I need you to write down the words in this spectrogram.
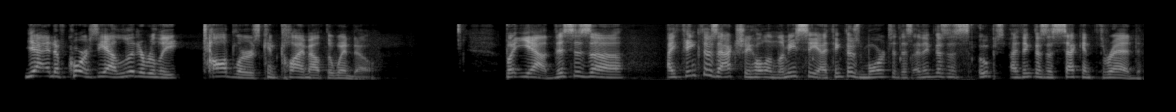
Yeah, and of course, yeah, literally toddlers can climb out the window. But yeah, this is a, I think there's actually, hold on, let me see. I think there's more to this. I think there's a, oops, I think there's a second thread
